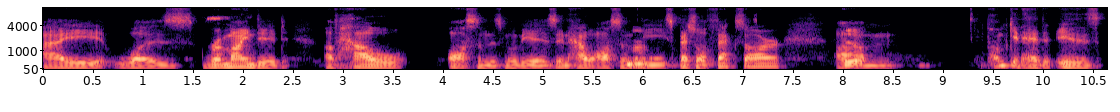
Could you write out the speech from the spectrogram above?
I was reminded of how awesome this movie is and how awesome Mhm. the special effects are. Yep. Um, Pumpkinhead is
